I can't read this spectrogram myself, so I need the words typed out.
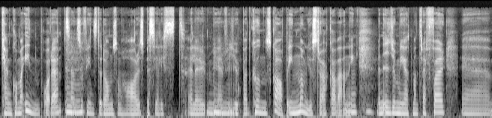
kan komma in på det. Sen mm. så finns det de som har specialist eller mer mm. fördjupad kunskap inom just rökavvänjning. Mm. Men i och med att man träffar eh,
